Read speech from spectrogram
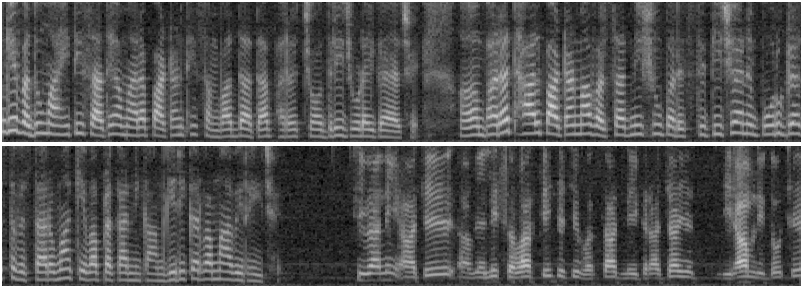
અંગે વધુ માહિતી સાથે અમારા પાટણથી સંવાદદાતા ભરત ચૌધરી જોડાઈ ગયા છે. ભરત, હાલ પાટણમાં વરસાદની શું પરિસ્થિતિ છે અને પૂરગ્રસ્ત વિસ્તારોમાં કેવા પ્રકારની કામગીરી કરવામાં આવી રહી છે? શિવાની આજે વહેલી સવારથી જ જે વરસાદ મેઘરાજાએ વિરામ લીધો છે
